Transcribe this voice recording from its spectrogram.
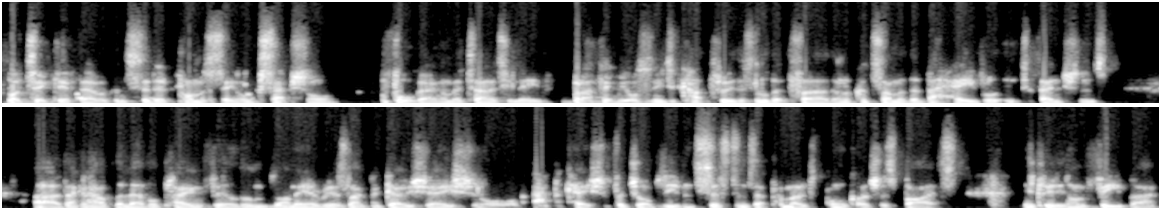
particularly if they were considered promising or exceptional before going on maternity leave. But I think we also need to cut through this a little bit further and look at some of the behavioral interventions uh, that can help the level playing field on, on areas like negotiation or application for jobs, even systems that promote unconscious bias, including on feedback.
